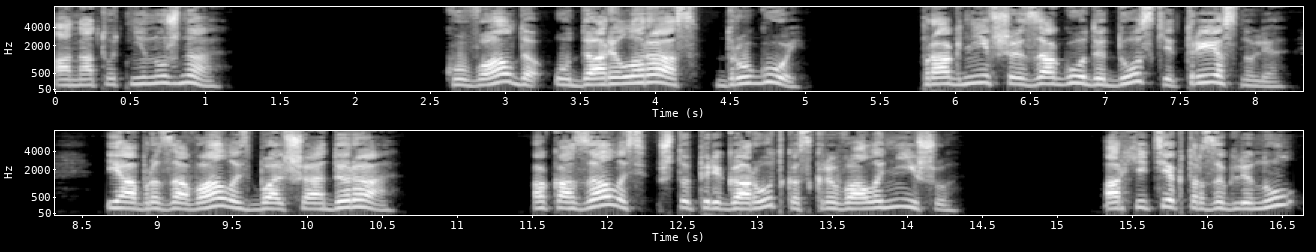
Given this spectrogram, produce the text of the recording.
Она тут не нужна. Кувалда ударила раз, другой. Прогнившие за годы доски треснули, и образовалась большая дыра. Оказалось, что перегородка скрывала нишу. Архитектор заглянул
